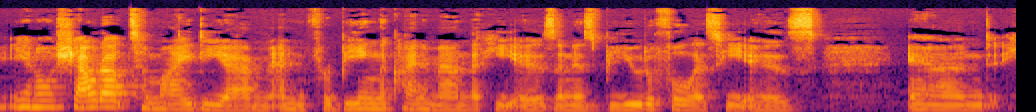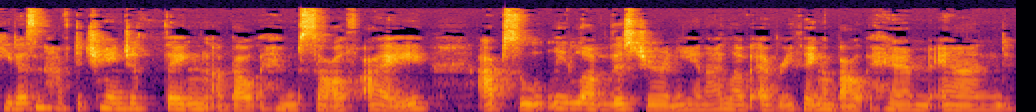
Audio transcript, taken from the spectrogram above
you know, shout out to my DM and for being the kind of man that he is and as beautiful as he is. And he doesn't have to change a thing about himself. I absolutely love this journey and I love everything about him. And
